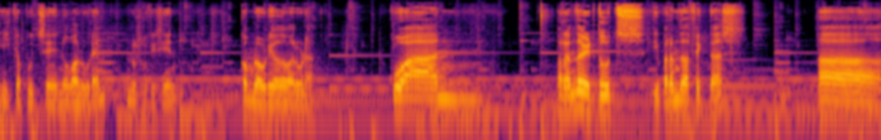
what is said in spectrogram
i que potser no valorem lo suficient com l'hauríeu de valorar. Quan parlem de virtuts i parlem de defectes, eh,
